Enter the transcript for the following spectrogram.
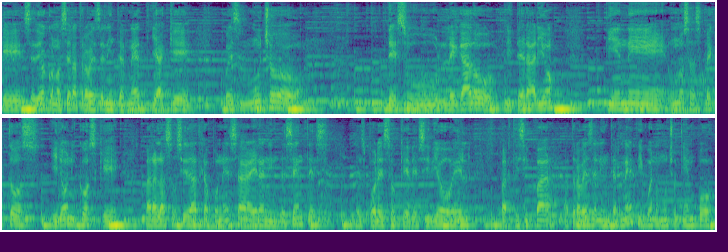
que se dio a conocer a través del internet, ya que pues mucho de su legado literario tiene unos aspectos irónicos que para la sociedad japonesa eran indecentes. Es por eso que decidió él participar a través del internet y bueno, mucho tiempo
